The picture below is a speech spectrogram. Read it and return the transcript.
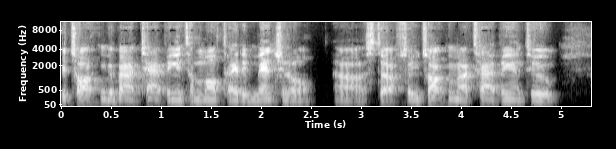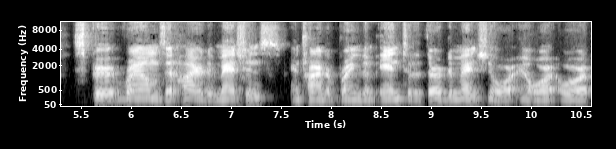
you're talking about tapping into multidimensional uh, stuff. So you're talking about tapping into spirit realms at higher dimensions and trying to bring them into the third dimension or or or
